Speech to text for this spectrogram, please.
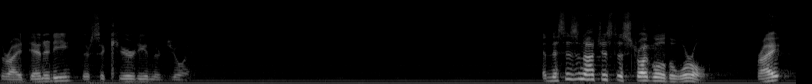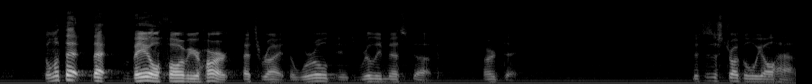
their identity, their security, and their joy. And this is not just a struggle of the world, right? Don't let that, that veil fall over your heart. That's right. The world is really messed up aren't they? This is a struggle we all have.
